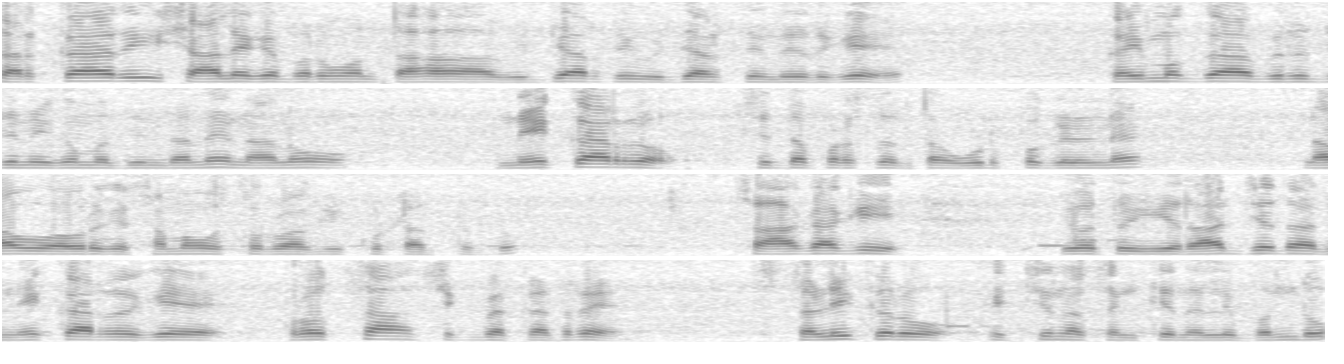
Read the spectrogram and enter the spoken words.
ಸರ್ಕಾರಿ ಶಾಲೆಗೆ ಬರುವಂತಹ ವಿದ್ಯಾರ್ಥಿ, ವಿದ್ಯಾರ್ಥಿನಿಯರಿಗೆ ಕೈಮಗ್ಗ ಅಭಿವೃದ್ಧಿ ನಿಗಮದಿಂದನೇ ನಾನು ನೇಕಾರರು ಸಿದ್ಧಪಡಿಸಿದಂಥ ಉಡುಪುಗಳನ್ನೇ ನಾವು ಅವರಿಗೆ ಸಮವಸ್ತ್ರವಾಗಿ ಕೊಟ್ಟಂಥದ್ದು ಸೊ, ಹಾಗಾಗಿ ಇವತ್ತು ಈ ರಾಜ್ಯದ ನೇಕಾರರಿಗೆ ಪ್ರೋತ್ಸಾಹ ಸಿಗಬೇಕಾದ್ರೆ ಸ್ಥಳೀಕರು ಹೆಚ್ಚಿನ ಸಂಖ್ಯೆಯಲ್ಲಿ ಬಂದು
